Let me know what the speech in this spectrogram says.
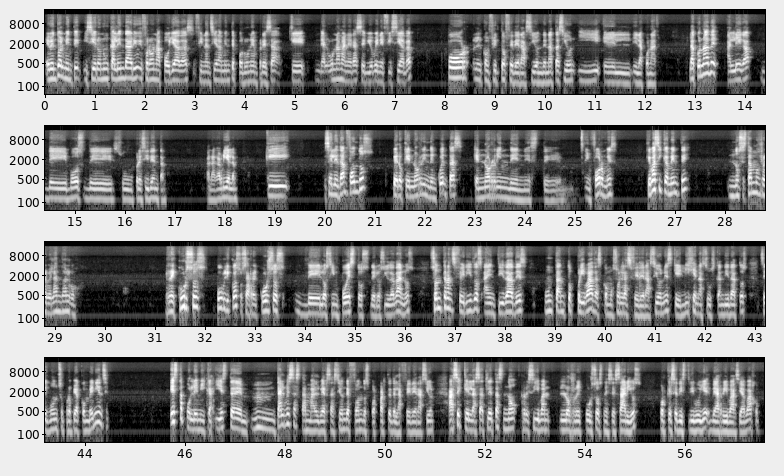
Eventualmente hicieron un calendario y fueron apoyadas financieramente por una empresa que de alguna manera se vio beneficiada por el conflicto Federación de Natación y, el, y la CONAD. La CONADE alega de voz de su presidenta, Ana Gabriela, que se le dan fondos, pero que no rinden cuentas, que no rinden este, informes, que básicamente nos estamos revelando algo. Recursos públicos, o sea, recursos de los impuestos de los ciudadanos, son transferidos a entidades un tanto privadas, como son las federaciones que eligen a sus candidatos según su propia conveniencia. Esta polémica y esta mm, tal vez hasta malversación de fondos por parte de la federación hace que las atletas no reciban los recursos necesarios porque se distribuye de arriba hacia abajo.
